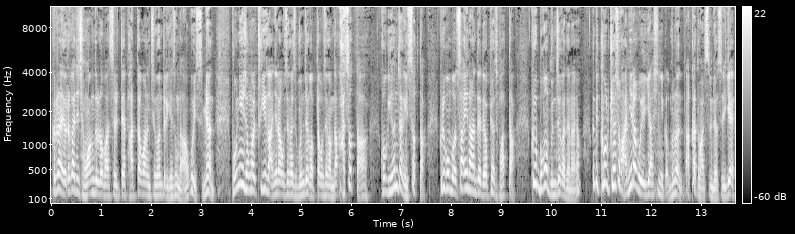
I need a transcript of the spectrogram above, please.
그러나 여러 가지 정황들로 봤을 때 봤다고 하는 증언들이 계속 나오고 있으면 본인이 정말 투기가 아니라고 생각해서 문제가 없다고 생각하면 나 갔었다. 거기 현장에 있었다. 그리고 뭐 사인하는데 내 옆에서 봤다. 그게 뭐가 문제가 되나요? 근데 그걸 계속 아니라고 얘기하시니까 물론 아까도 말씀드렸어요. 이게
